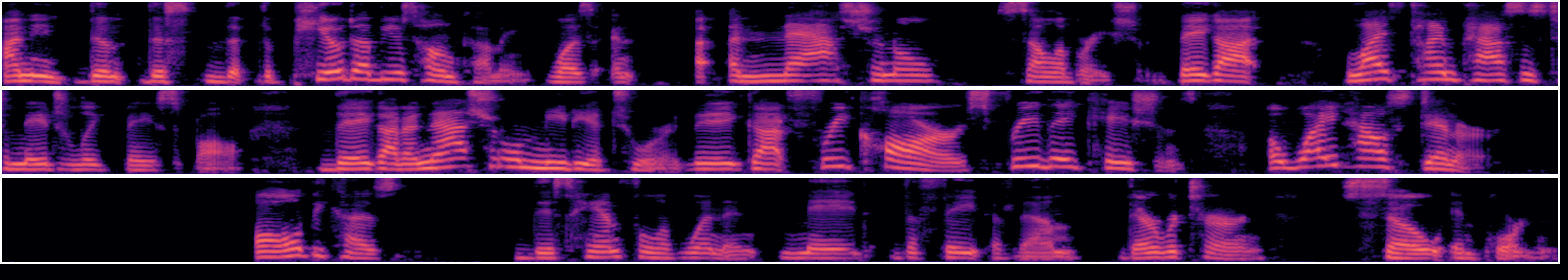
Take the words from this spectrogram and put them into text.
I mean, the this the, the POW's homecoming was an, a, a national celebration. They got lifetime passes to Major League Baseball. They got a national media tour. They got free cars, free vacations, a White House dinner. All because this handful of women made the fate of them, their return, so important.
